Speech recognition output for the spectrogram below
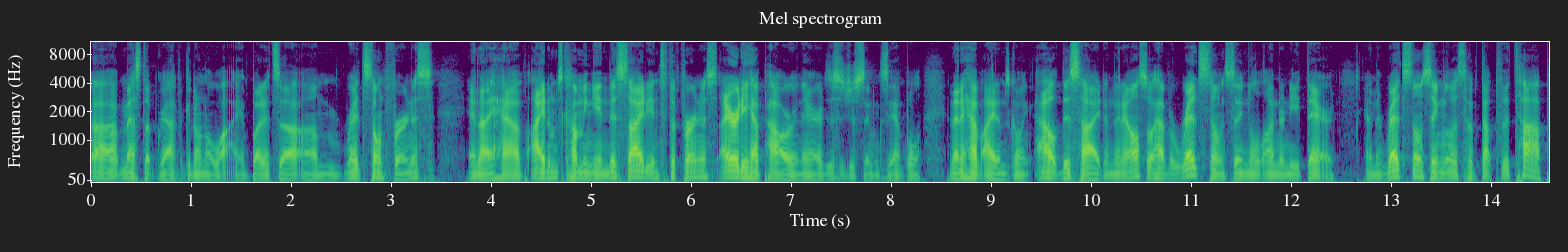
uh, messed up graphic. I don't know why, but it's a um, redstone furnace and I have items coming in this side into the furnace. I already have power in there. This is just an example. And then I have items going out this side, and then I also have a redstone signal underneath there. And the redstone signal is hooked up to the top,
